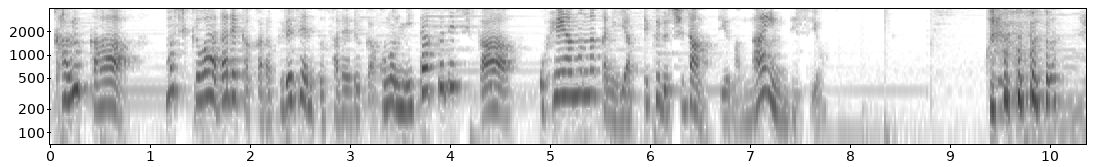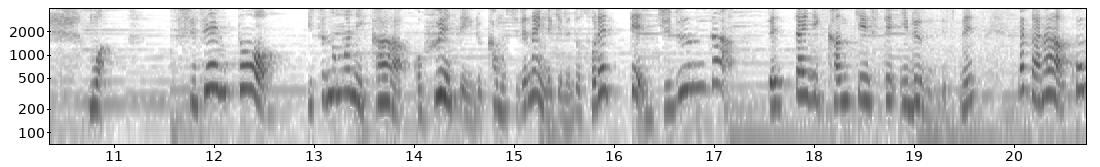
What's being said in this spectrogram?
買うか、もしくは誰かからプレゼントされるか、この二択でしかお部屋の中にやってくる手段っていうのはないんですよ。もう自然といつの間にかこう増えているかもしれないんだけれど、それって自分が絶対に関係しているんですね。だから根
